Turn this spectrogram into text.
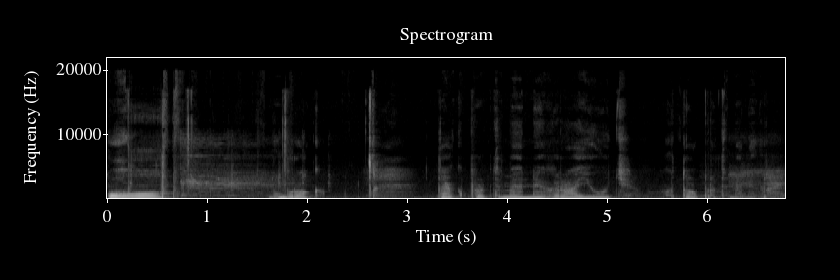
Ого. Проти мене грають. Хто проти мене грає?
